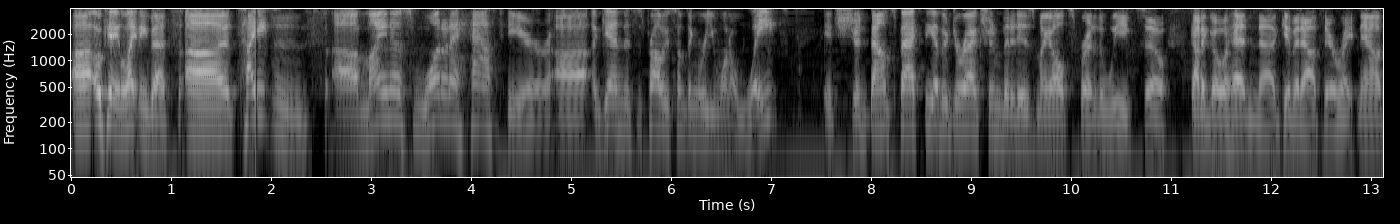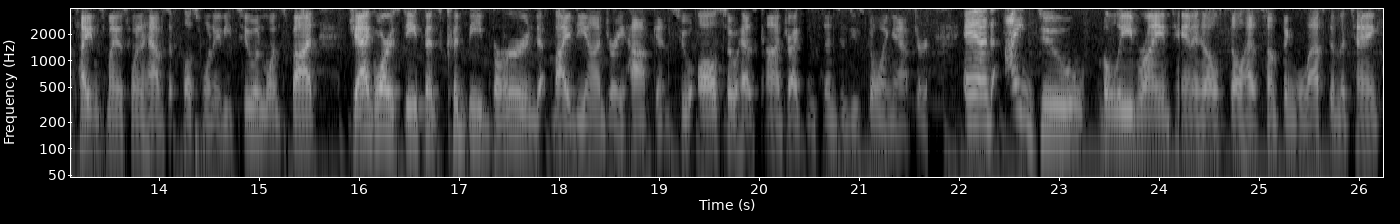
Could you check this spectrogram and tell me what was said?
Uh, okay, lightning bets. Uh, Titans uh, minus one and a half here. Uh, again, this is probably something where you want to wait. It should bounce back the other direction, but it is my alt spread of the week, so got to go ahead and uh, give it out there right now. Titans minus one and a half is at plus one eighty two in one spot. Jaguars defense could be burned by DeAndre Hopkins, who also has contract incentives he's going after. And I do believe Ryan Tannehill still has something left in the tank.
